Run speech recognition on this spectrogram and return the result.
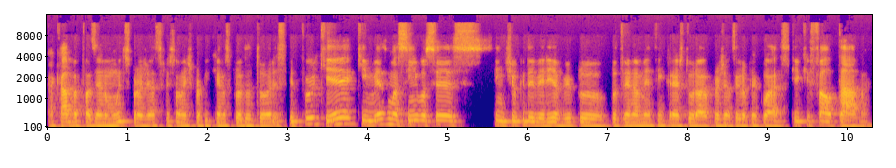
acaba fazendo muitos projetos, principalmente para pequenos produtores. E por que que mesmo assim vocês sentiu que deveria vir para o treinamento em crédito rural e projetos agropecuários? O que, que faltava?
